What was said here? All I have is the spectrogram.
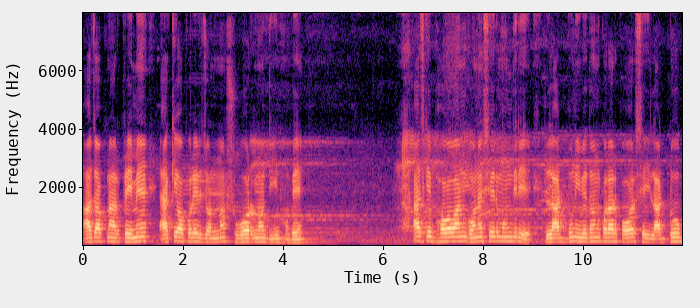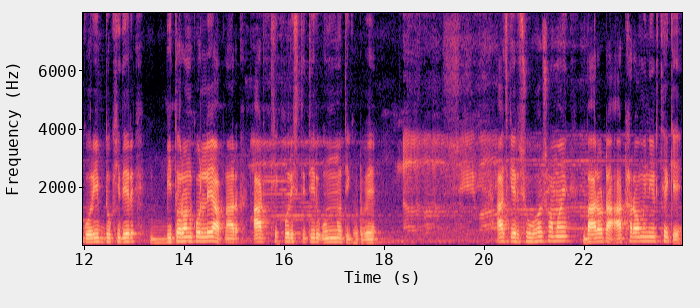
আজ আপনার প্রেমে একে অপরের জন্য সুবর্ণ দিন হবে। আজকে ভগবান গণেশের মন্দিরে লাড্ডু নিবেদন করার পর সেই লাড্ডু গরিব দুঃখীদের বিতরণ করলে আপনার আর্থিক পরিস্থিতির উন্নতি ঘটবে। আজকের শুভ সময় বারোটা আঠারো মিনিট থেকে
